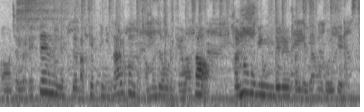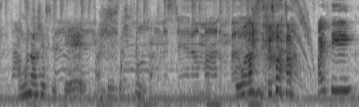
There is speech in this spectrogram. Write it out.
어, 저희가 SNS 마케팅이나 조금 더 전문적으로 배워서 젊은 고객님들을 저희 매장으로 이제 방문하실 수 있게 만들고 싶습니다. 응원합니다. 화이팅!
